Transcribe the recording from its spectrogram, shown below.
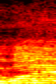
the one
